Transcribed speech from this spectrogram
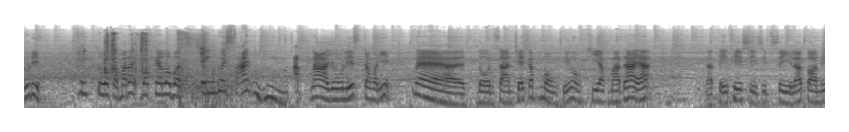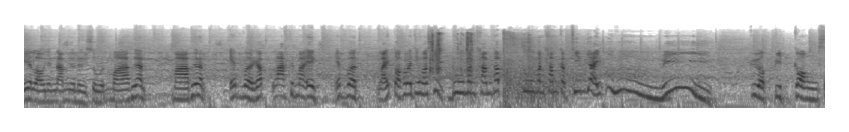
ดูดิ พลิกตัวกลับมาได้มอร์แกนโรเบิร์ตยิงด้วยซ้ายอื้อหืออัดหน้าโยลิสจังหวะนี้แม่โดนซานเชสกับมงทิ้งออกเคลียร์ออกมาได้ฮะนาทีที่ 44 แล้วตอนนี้เรายังนำอยู่ 1-0 มาเพื่อนมาเพื่อนเอ็ดเวิร์ดครับลากขึ้นมาเองเอ็ดเวิร์ดไหลต่อเข้าไปที่ฮอสกินดูมันทำครับ ดูมันทำกับทีมใหญ่อื้อหือนี่เกือบปิดกล่องส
